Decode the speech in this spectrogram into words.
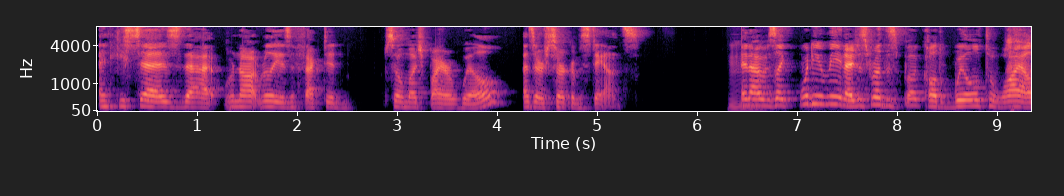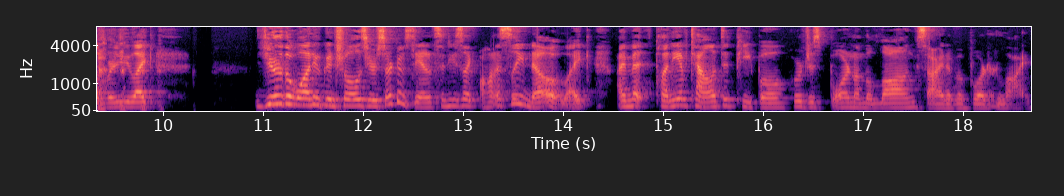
And he says that we're not really as affected so much by our will as our circumstance. Mm. And I mm. was like, what do you mean? I just read this book called Will to Wild, where you like, you're the one who controls your circumstance. And he's like, honestly, no. Like, I met plenty of talented people who are just born on the long side of a borderline.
